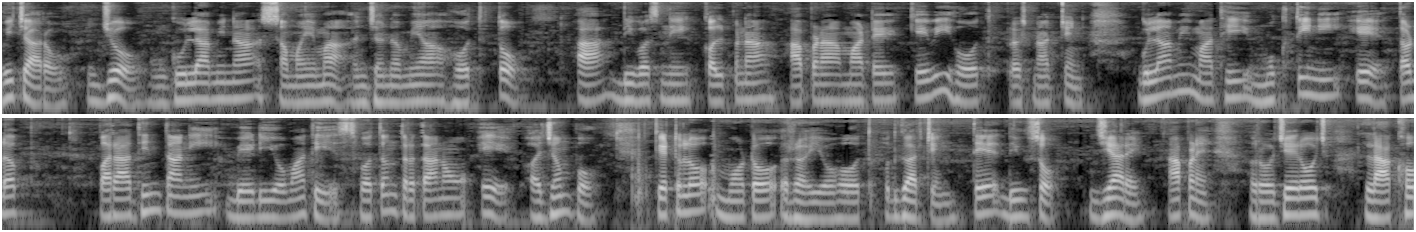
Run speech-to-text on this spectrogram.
વિચારો. જો ગુલામીના સમયમાં જન્મ્યા હોત તો આ દિવસની કલ્પના આપણા માટે કેવી હોત? પ્રશ્નાચિહ્ન. ગુલામીમાંથી મુક્તિની એ તડપ, પરાધીનતાની બેડીઓમાંથી સ્વતંત્રતાનો એ અજંપો કેટલો મોટો રહ્યો હોત? ઉદ્ગારચિહ્ન. તે દિવસો જ્યારે આપણે રોજે રોજ લાખો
